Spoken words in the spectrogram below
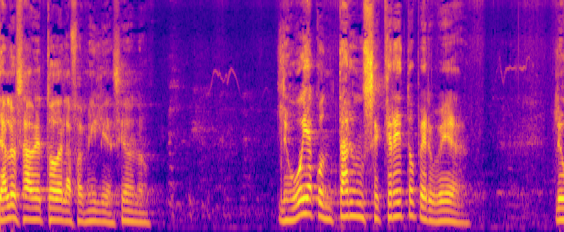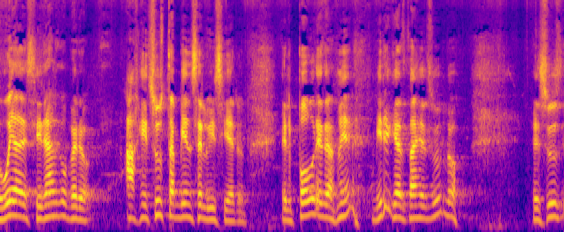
Ya lo sabe toda la familia, ¿sí o no? Le voy a contar un secreto, pero vea. Le voy a decir algo, pero a Jesús también se lo hicieron. El pobre también, mire que hasta Jesús lo... Jesús,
